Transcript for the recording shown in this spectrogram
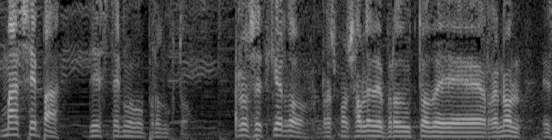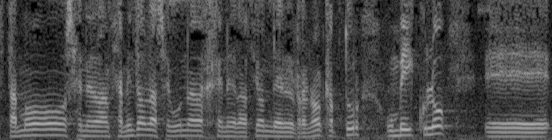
más sepa de este nuevo producto. Carlos Izquierdo, responsable de producto de Renault. Estamos en el lanzamiento de la segunda generación del Renault Captur, un vehículo eh,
